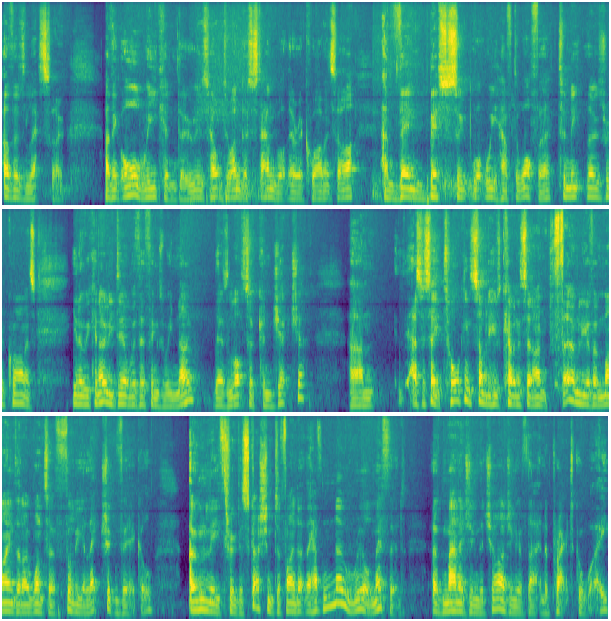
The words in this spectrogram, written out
others less so. I think all we can do is help to understand what their requirements are and then best suit what we have to offer to meet those requirements. You know, we can only deal with the things we know. There's lots of conjecture. Um, as I say, talking to somebody who's come in and said, I'm firmly of a mind that I want a fully electric vehicle, only through discussion to find out they have no real method of managing the charging of that in a practical way,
